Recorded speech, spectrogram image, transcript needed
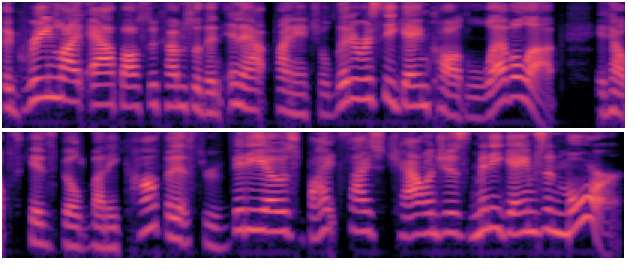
The Greenlight app also comes with an in app financial literacy game called Level Up. It helps kids build money confidence through videos, bite sized challenges, mini games, and more.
